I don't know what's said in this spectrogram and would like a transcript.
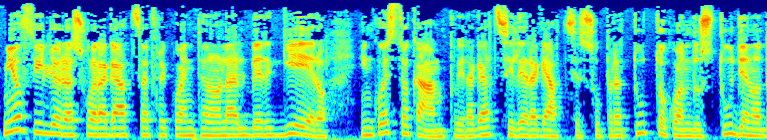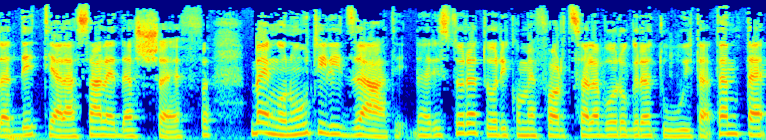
Mio figlio e la sua ragazza frequentano l'alberghiero. In questo campo i ragazzi e le ragazze, soprattutto quando studiano da addetti alla sala e da chef, vengono utilizzati dai ristoratori come forza lavoro gratuita. Tant'è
